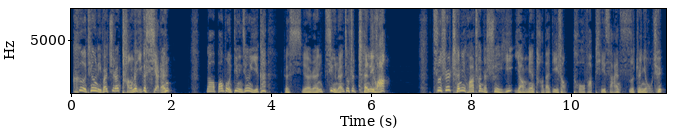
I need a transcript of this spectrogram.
客厅里边居然躺着一个血人。老保姆定睛一看，这血人竟然就是陈丽华。此时，陈丽华穿着睡衣，仰面躺在地上，头发披散，四肢扭曲。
